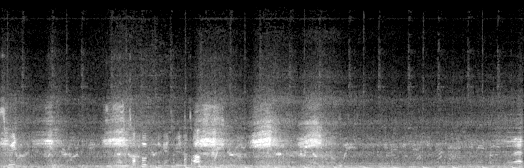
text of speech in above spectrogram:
top squid. And the top hook that goes through the top. That.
